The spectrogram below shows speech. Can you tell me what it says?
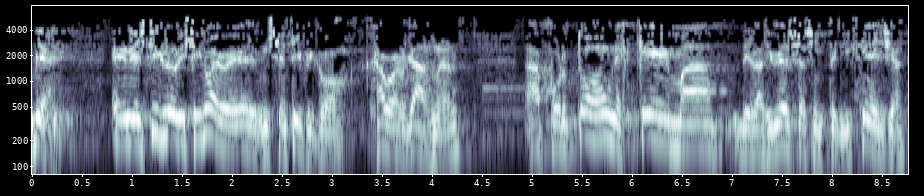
Bien, en el siglo XIX, un científico, Howard Gardner, aportó un esquema de las diversas inteligencias,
